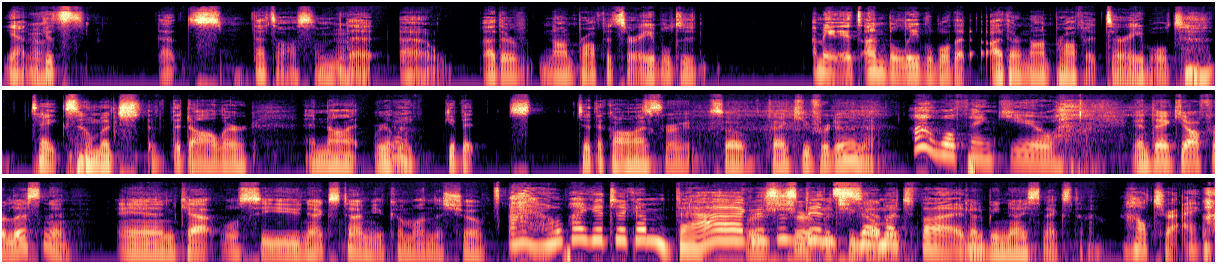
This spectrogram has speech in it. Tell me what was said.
Yeah, because that's that's awesome that uh, other nonprofits are able to. I mean, it's unbelievable that other nonprofits are able to take so much of the dollar and not really give it to the cause. That's great. So thank you for doing that. Oh well, thank you. And thank y'all for listening. And Kat, we'll see you next time you come on the show. I hope I get to come back. For this sure, has been so gotta- much fun. Got to be nice next time. I'll try.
